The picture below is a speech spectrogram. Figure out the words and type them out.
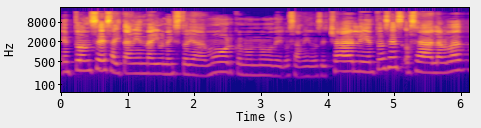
Entonces ahí también hay una historia de amor con uno de los amigos de Charlie. Entonces, o sea, la verdad,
